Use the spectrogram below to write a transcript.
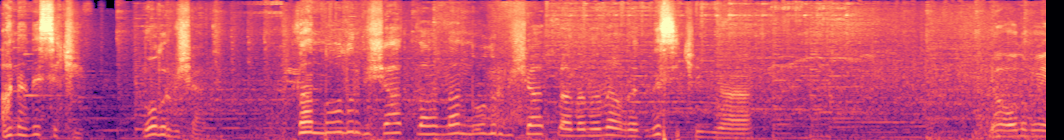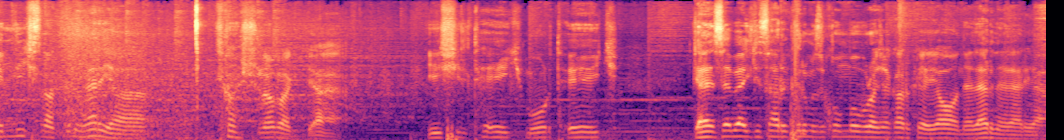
Ana ne sikeyim? Ne olur bir şey at. Lan ne olur bir şey at lan lan ne olur bir şey at lan ananı avradını sikeyim ya. Ya oğlum o 50x'in hakkını ver ya. Cık, Ya şuna bak ya. Yeşil tek, mor tek. Gelse belki sarı kırmızı combo vuracak arkaya. Ya neler neler ya.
